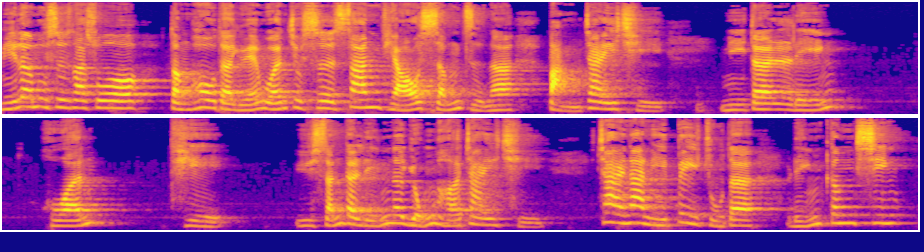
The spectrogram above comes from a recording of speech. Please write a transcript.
米勒牧师他说，等候的原文就是三条绳子呢绑在一起，你的灵、魂、体与神的灵呢融合在一起，在那里被主的灵更新，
